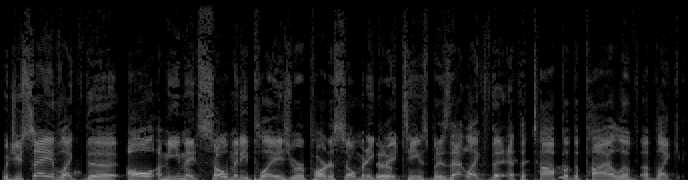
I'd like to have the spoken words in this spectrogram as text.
would you say of like the all? I mean, you made so many plays. You were part of so many great teams, but is that like the at the top of the pile of of like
